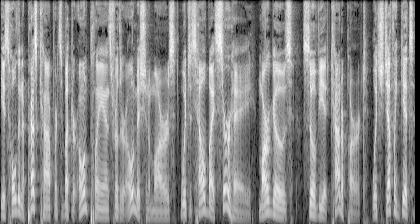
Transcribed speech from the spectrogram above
is holding a press conference about their own plans for their own mission to Mars, which is held by Sergei, Margo's Soviet counterpart, which definitely gets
